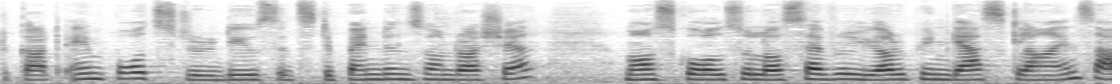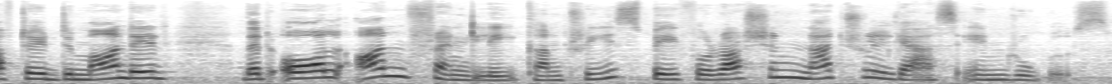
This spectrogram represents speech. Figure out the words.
to cut imports to reduce its dependence on Russia. Moscow also lost several European gas clients after it demanded that all unfriendly countries pay for Russian natural gas in rubles.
